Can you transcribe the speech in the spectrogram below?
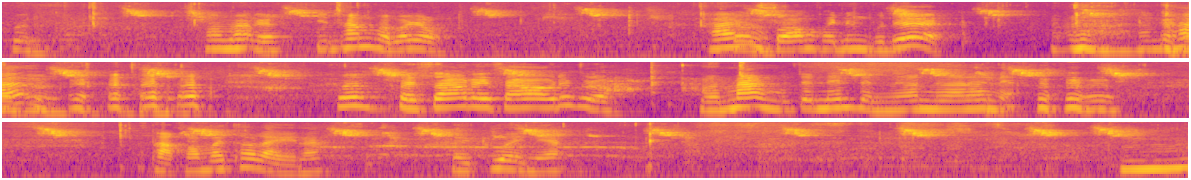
เพิ่นเอามาเดี๋ยวกินท่านข่อยบ่จ้ะท่านเจ้าสองข่อยหนึงพุ่นเด้อท่านเฮ้ยไปซาวได้ซาวได้พุ่นเหรอเหมือนมากหนูจะเน้นแต่เนื้อเนื้อแล้วเนี่ย ผักเอาไม่เท่าไหร่นะในถ้วยเนี้ยอืม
